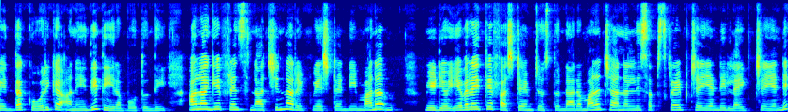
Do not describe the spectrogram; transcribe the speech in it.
పెద్ద కోరిక అనేది తీరబోతుంది. అలాగే ఫ్రెండ్స్ నా చిన్న రిక్వెస్ట్ అండి. మన వీడియో ఎవరైతే ఫస్ట్ టైం చూస్తున్నారో మన ఛానల్ని సబ్స్క్రైబ్ చేయండి లైక్ చేయండి.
